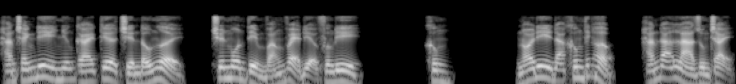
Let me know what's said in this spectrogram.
hắn tránh đi những cái kia chiến đấu người, chuyên môn tìm vắng vẻ địa phương đi. Không. Nói đi đã không thích hợp, hắn đã là dùng chạy,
